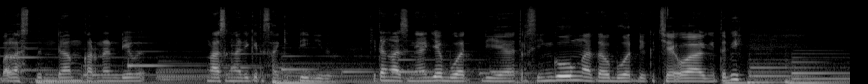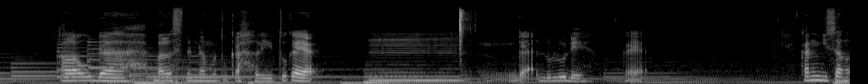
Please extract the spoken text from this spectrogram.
balas dendam karena dia nggak sengaja kita sakiti gitu. Kita nggak sengaja buat dia tersinggung atau buat dia kecewa gitu. Tapi kalau udah balas dendam untuk ahli itu kayak hmm, nggak hmm, dulu deh. Kayak kan bisa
